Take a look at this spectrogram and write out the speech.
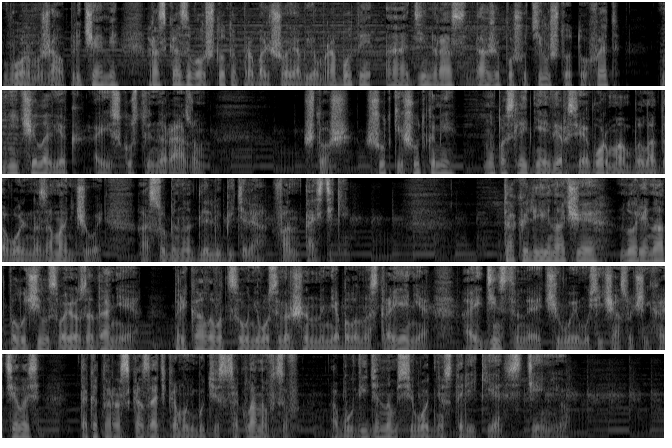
Ворм жал плечами, рассказывал что-то про большой объем работы, а один раз даже пошутил, что Туфет не человек, а искусственный разум. Что ж, шутки шутками, но последняя версия Ворма была довольно заманчивой, особенно для любителя фантастики. Так или иначе, но Ренат получил свое задание. Прикалываться у него совершенно не было настроения, а единственное, чего ему сейчас очень хотелось, так это рассказать кому-нибудь из соклановцев об увиденном сегодня старике с тенью.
